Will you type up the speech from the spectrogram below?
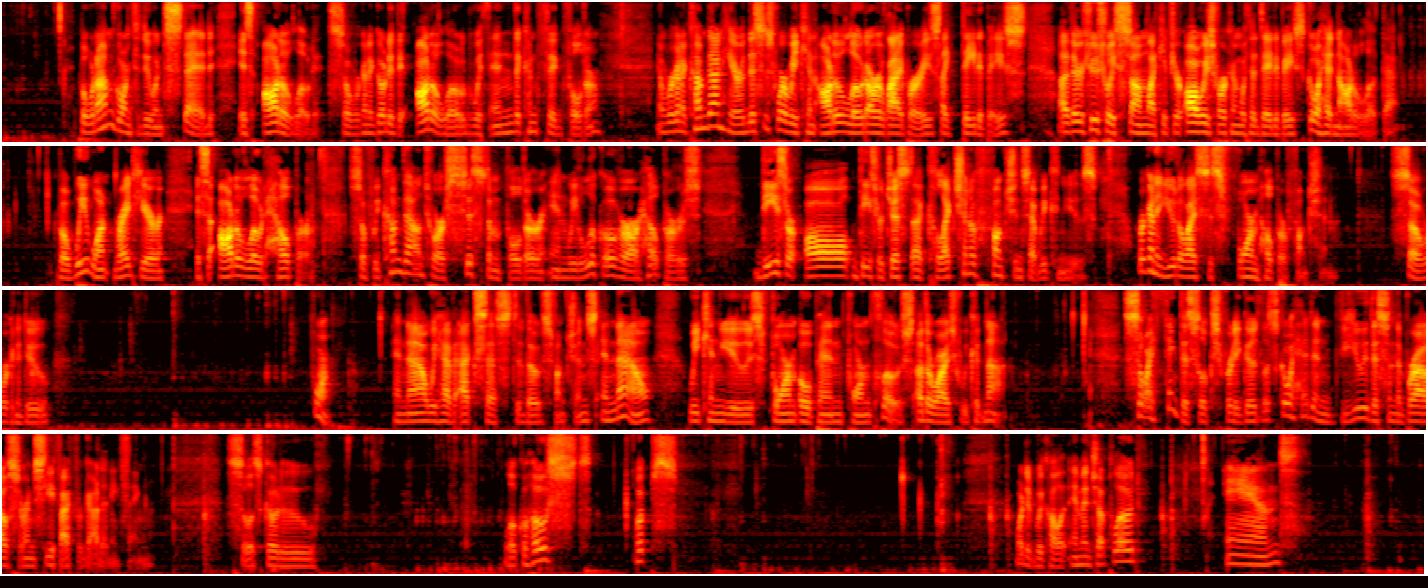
But what I'm going to do instead is auto load it. So we're going to go to the auto load within the config folder. And we're going to come down here. This is where we can auto load our libraries like database. Uh, there's usually some, like if you're always working with a database, go ahead and auto load that. But we want right here is the auto load helper. So if we come down to our system folder and we look over our helpers, these are all, these are just a collection of functions that we can use. We're going to utilize this form helper function. So we're going to do form. And now we have access to those functions. And now we can use form open, form close. Otherwise, we could not. So I think this looks pretty good. Let's go ahead and view this in the browser and see if I forgot anything. So let's go to localhost. Whoops. What did we call it? Image upload. And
